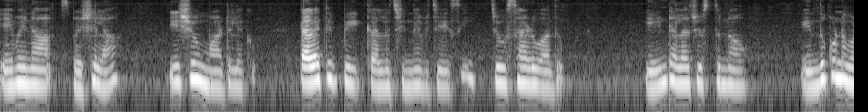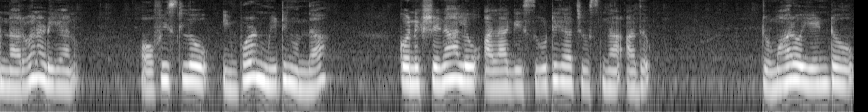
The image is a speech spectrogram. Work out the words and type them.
ఏమైనా స్పెషలా? ఇషు మాటలకు తల తిప్పి కళ్ళు చిన్నవి చేసి చూశాడు అదు. ఏంటి అలా చూస్తున్నావు? ఎందుకు ఉండమన్నారు అని అడిగాను. ఆఫీస్లో ఇంపార్టెంట్ మీటింగ్ ఉందా? కొన్ని క్షణాలు అలాగే సూటిగా చూసిన అదో. టుమారో ఏంటో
